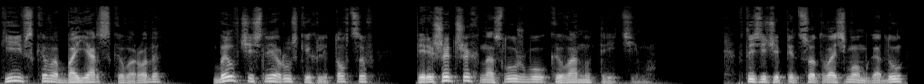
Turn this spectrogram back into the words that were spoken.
киевского боярского рода, был в числе русских литовцев, перешедших на службу к Ивану III. В 1508 году,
